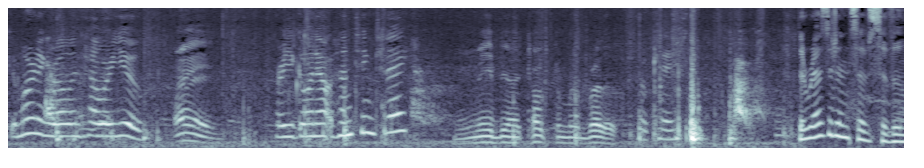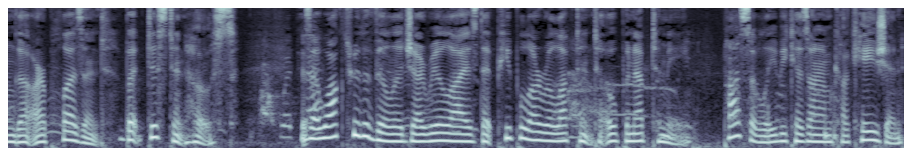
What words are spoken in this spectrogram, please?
Good morning, Roland. How are you? Hi. Are you going out hunting today? Maybe I talk to my brother. Okay. The residents of Savoonga are pleasant but distant hosts. As I walk through the village, I realize that people are reluctant to open up to me, possibly because I am Caucasian,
